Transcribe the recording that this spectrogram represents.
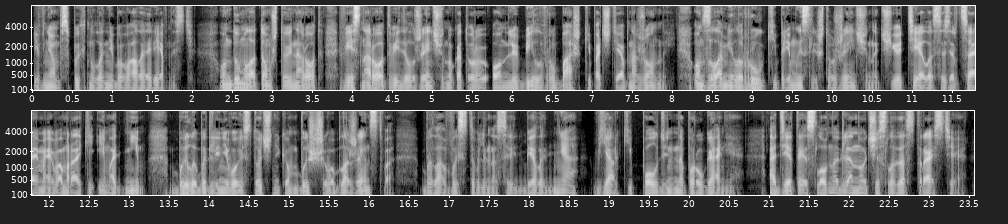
и в нем вспыхнула небывалая ревность. Он думал о том, что и народ, весь народ видел женщину, которую он любил в рубашке, почти обнаженной. Он заломил руки при мысли, что женщина, чье тело, созерцаемое во мраке им одним, было бы для него источником высшего блаженства, была выставлена средь бела дня в яркий полдень на поругание, одетая словно для ночи сладострастия —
